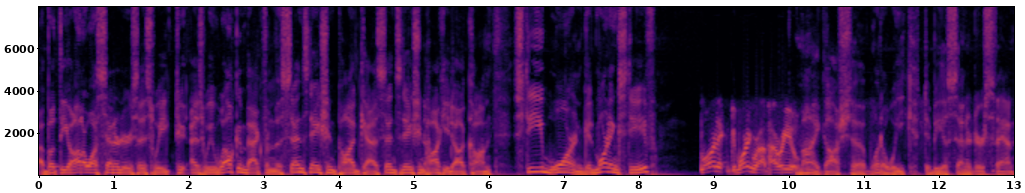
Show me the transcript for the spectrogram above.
about the Ottawa Senators this week to, as we welcome back from the Sens Nation podcast, sensnationhockey.com, Steve Warne. Good morning, Steve. Morning. Good morning, Rob. How are you? My gosh, uh, what a week to be a Senators fan.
